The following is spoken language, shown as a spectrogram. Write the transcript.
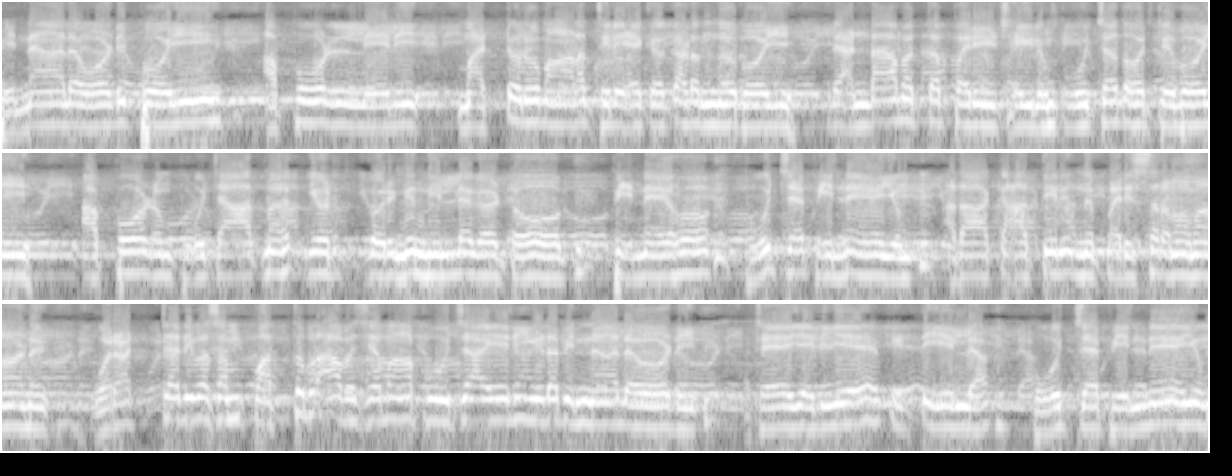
പിന്നാലെ ഓടിപ്പോയി. അപ്പോൾ എലി മറ്റൊരു മാളത്തിലേക്ക് കടന്നുപോയി. രണ്ടാമത്തെ പരീക്ഷയിലും പൂച്ച തോറ്റുപോയി. അപ്പോഴും പൂച്ച ആത്മഹത്യ ഒരുങ്ങുന്നില്ല കേട്ടോ. പിന്നെയോ പൂച്ച പിന്നെയും അതാ കാത്തിരുന്ന് പരിശ്രമമാണ്. ഒരൊറ്റ ദിവസം പത്ത് പ്രാവശ്യം ആ പൂച്ച എലിയുടെ പിന്നാലോടി. പക്ഷേ എലിയെ കിട്ടിയില്ല. പൂച്ച പിന്നെയും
